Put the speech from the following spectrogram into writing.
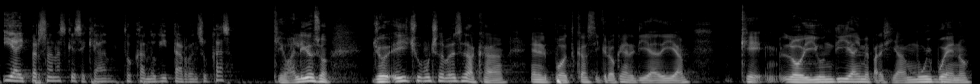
y hay personas que se quedan tocando guitarra en su casa. Qué valioso. Yo he dicho muchas veces acá en el podcast y creo que en el día a día que lo oí un día y me parecía muy bueno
